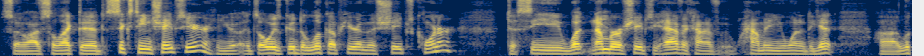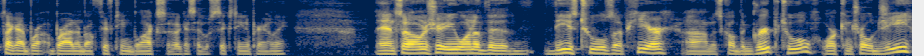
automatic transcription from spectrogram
so I've selected 16 shapes here. You, it's always good to look up here in the shapes corner to see what number of shapes you have and kind of how many you wanted to get. Uh, it looked like I brought, brought in about 15 blocks, so I guess it was 16 apparently. And so I'm to show you one of the these tools up here. Um, it's called the group tool or control G.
